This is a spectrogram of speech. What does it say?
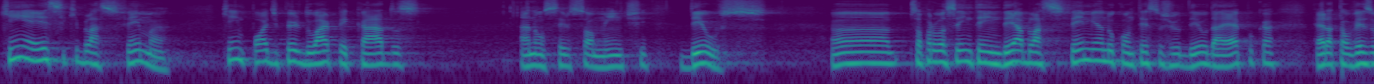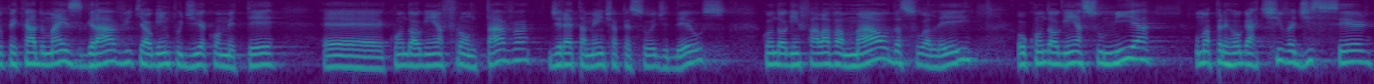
Quem é esse que blasfema? Quem pode perdoar pecados a não ser somente Deus? Uh, só para você entender, a blasfêmia no contexto judeu da época era talvez o pecado mais grave que alguém podia cometer é, quando alguém afrontava diretamente a pessoa de Deus, quando alguém falava mal da sua lei, ou quando alguém assumia uma prerrogativa de ser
